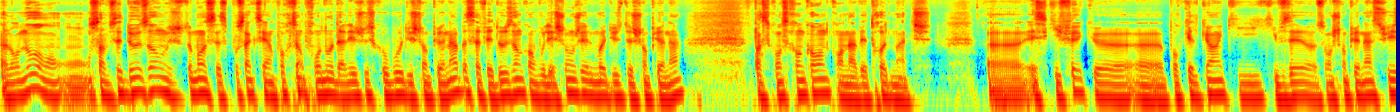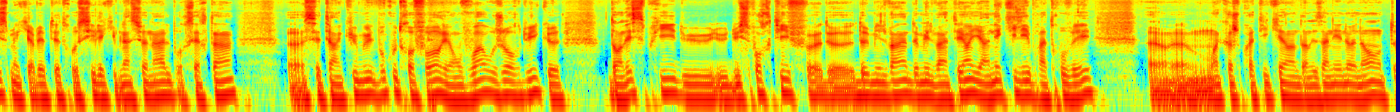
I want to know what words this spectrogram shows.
Alors, nous, on, ça fait deux ans, justement, c'est pour ça que c'est important pour nous d'aller jusqu'au bout du championnat, parce que ça fait deux ans qu'on voulait changer le modus de championnat parce qu'on se rend compte qu'on avait trop de matchs. Euh, et ce qui fait que euh, pour quelqu'un qui, faisait son championnat suisse, mais qui avait peut-être aussi l'équipe nationale pour certains, euh, c'était un cumul beaucoup trop fort. Et on voit aujourd'hui que dans l'esprit du, sportif de 2020-2021, il y a un équilibre à trouver. moi, quand je pratiquais dans les années 90,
